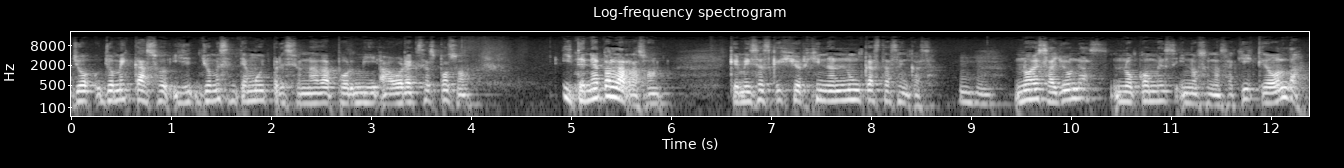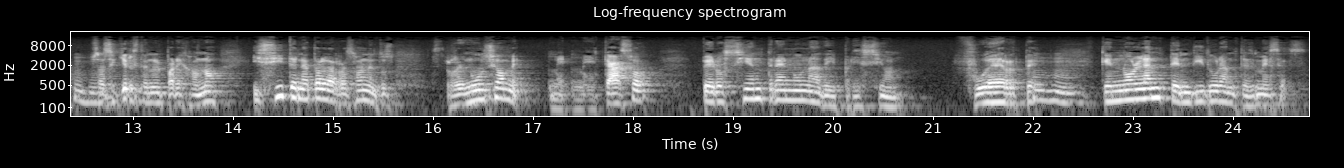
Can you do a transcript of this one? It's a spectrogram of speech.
yo, yo me caso y yo me sentía muy presionada por mi ahora ex esposo. Y tenía toda la razón. Que me dices que Georgina nunca estás en casa. Uh -huh. No desayunas, no comes y no cenas aquí. ¿Qué onda? Uh -huh. O sea, si quieres tener pareja o no. Y sí tenía toda la razón. Entonces, renuncio, me, me, me caso, pero sí entré en una depresión fuerte uh -huh. que no la entendí durante meses.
